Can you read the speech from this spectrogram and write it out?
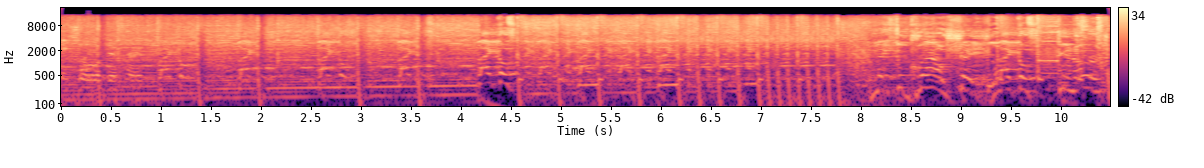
makes a little different. Make the shake like a fucking earthquake.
